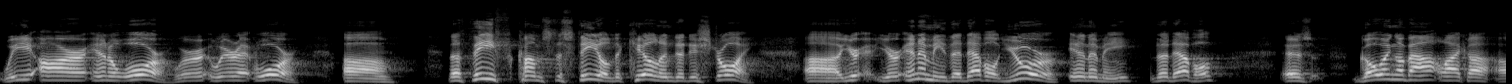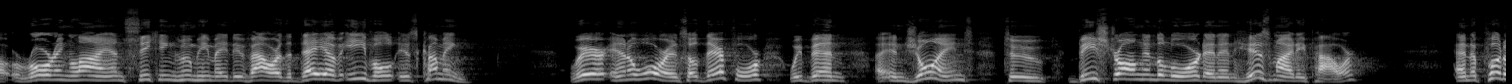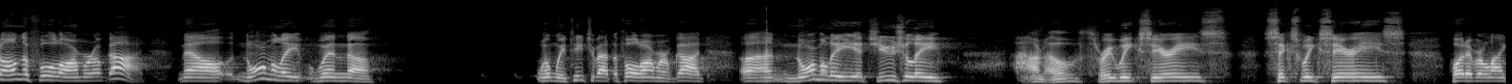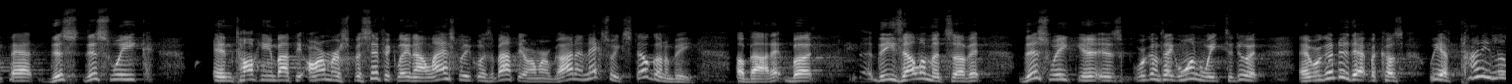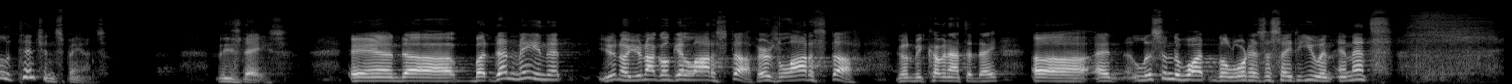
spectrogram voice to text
We are in a war. We're, we're at war. Uh, the thief comes to steal, to kill, and to destroy. Uh, your, your enemy, the devil, your enemy, the devil, is going about like a, a roaring lion, seeking whom he may devour. The day of evil is coming. We're in a war. And so, therefore, we've been enjoined to be strong in the Lord and in his mighty power and to put on the full armor of God. Now, normally when uh, when we teach about the full armor of God, uh, normally it's usually I don't know three week series, six week series, whatever like that. This this week. In talking about the armor specifically, now last week was about the armor of God, and next week's still going to be about it. But these elements of it, this week is, we're going to take one week to do it. And we're going to do that because we have tiny little attention spans these days. And, uh, but it doesn't mean that, you know, you're not going to get a lot of stuff. There's a lot of stuff going to be coming out today. Uh, and listen to what the Lord has to say to you. And, and that's,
